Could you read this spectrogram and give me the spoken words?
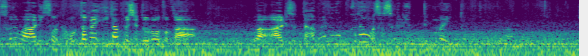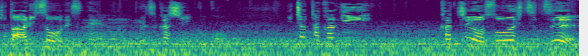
それはありそうだ。お互いヒートアップしてドローとかはありそう。ダブルノックダウンはさすがにやってこないと思うんだけどちょっとありそうですね。うん。難しいここ。一応高木勝ちを予想しつつ、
